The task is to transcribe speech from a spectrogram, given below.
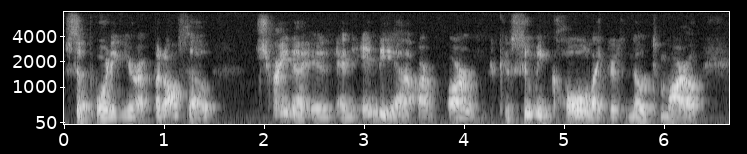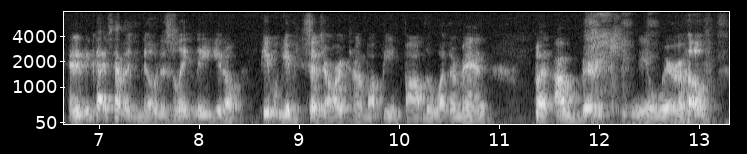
supporting Europe. But also, China is, and India are are consuming coal like there's no tomorrow. And if you guys haven't noticed lately, you know, people give me such a hard time about being Bob the Weatherman, but I'm very keenly aware of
